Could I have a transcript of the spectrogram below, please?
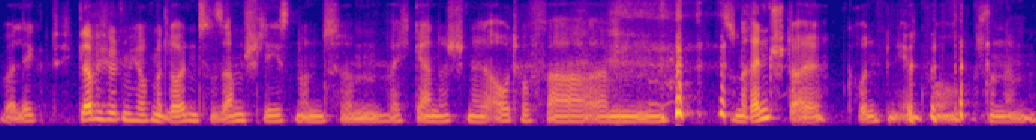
überlegt. Ich glaube, ich würde mich auch mit Leuten zusammenschließen und ähm, weil ich gerne schnell Auto fahre, ähm, so einen Rennstall gründen irgendwo. so, eine,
